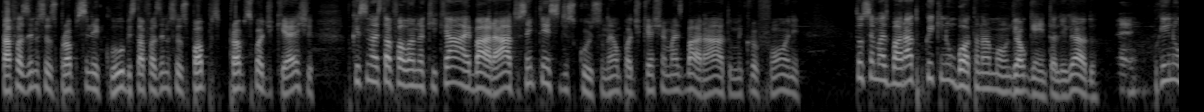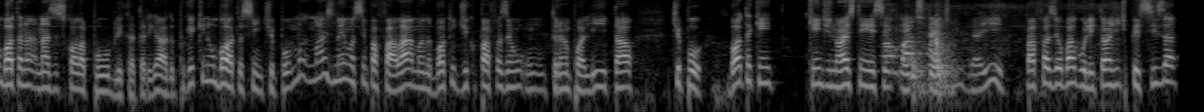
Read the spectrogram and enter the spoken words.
Tá fazendo seus próprios cineclubes, tá fazendo seus próprios, próprios podcasts. Porque se nós tá falando aqui que, ah, é barato, sempre tem esse discurso, né? Um podcast é mais barato, o microfone. Então, se é mais barato, por que, que não bota na mão de alguém, tá ligado? É. Por que, que não bota na- nas escolas públicas, tá ligado? Por que, que não bota assim, tipo, nós mesmo assim pra falar, mano, bota o Dico pra fazer um, um trampo ali e tal. Tipo, bota quem, quem de nós tem esse expertise aí pra fazer o bagulho. Então a gente precisa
